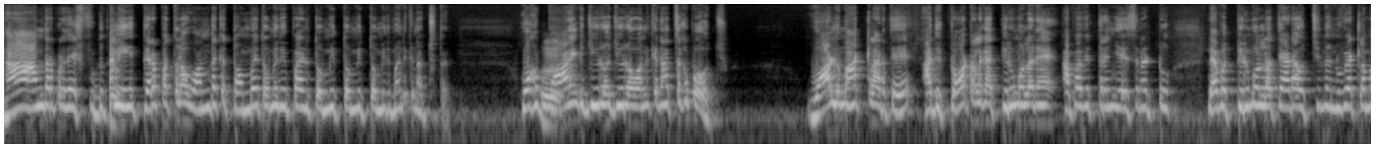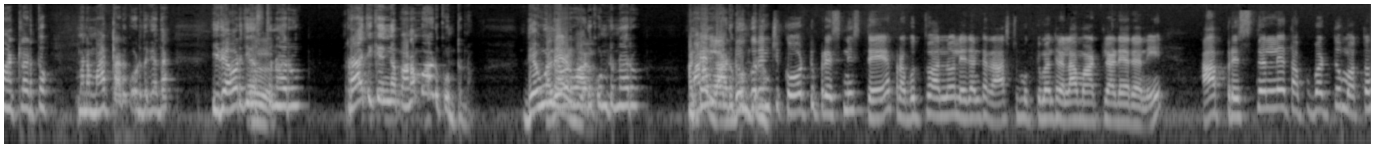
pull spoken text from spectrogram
నా ఆంధ్రప్రదేశ్ ఫుడ్ కానీ తిరుపతిలో వందకి తొంభై తొమ్మిది పాయింట్ తొమ్మిది తొమ్మిది తొమ్మిది మందికి నచ్చుతుంది. ఒక పాయింట్ జీరో జీరో వన్కి నచ్చకపోవచ్చు. వాళ్ళు మాట్లాడితే అది టోటల్గా తిరుమలనే అపవిత్రం చేసినట్టు లేకపోతే తిరుమలలో తేడా వచ్చిందని నువ్వెట్లా మాట్లాడతావు? మనం మాట్లాడకూడదు కదా. ఇది ఎవరు చేస్తున్నారు? రాజకీయంగా మనం వాడుకుంటున్నాం. దేవుళ్ళు అదే ఎవరు. వాడుకుంటున్నారు? అంటే లడ్డు గురించి కోర్టు ప్రశ్నిస్తే ప్రభుత్వాన్నో లేదంటే రాష్ట్ర ముఖ్యమంత్రి ఎలా మాట్లాడారని ఆ ప్రశ్నల్నే తప్పుపడుతూ మొత్తం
